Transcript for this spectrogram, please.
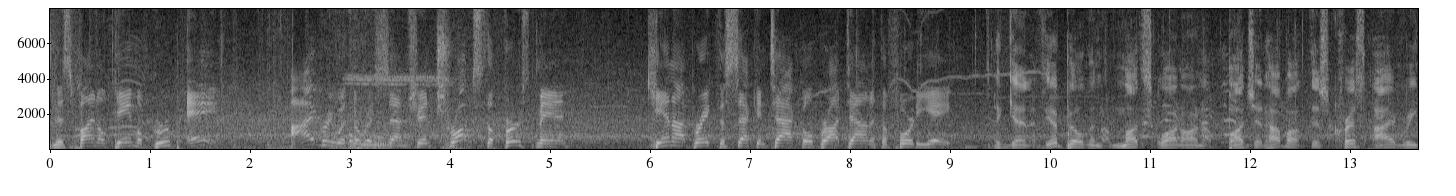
In this final game of Group A, Ivory with the reception, trucks the first man, cannot break the second tackle, brought down at the 48. Again, if you're building a MUT squad on a budget, how about this Chris Ivory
